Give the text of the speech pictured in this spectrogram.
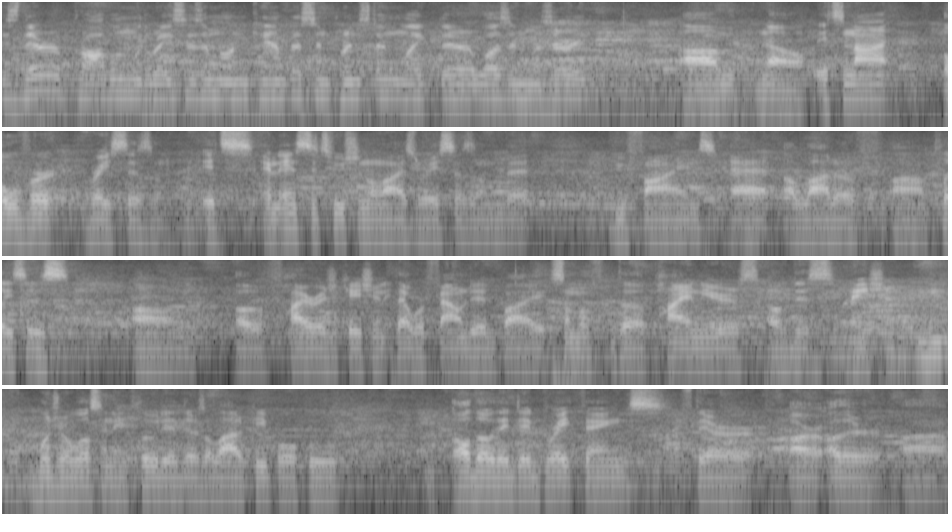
Is there a problem with racism on campus in Princeton like there was in Missouri? Um, no, it's not overt racism. It's an institutionalized racism that you find at a lot of uh, places um, of higher education that were founded by some of the pioneers of this nation, Woodrow Wilson included. There's a lot of people who, although they did great things, there are other uh,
